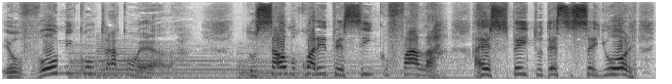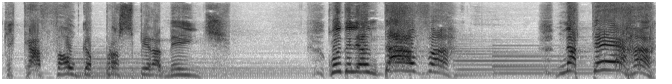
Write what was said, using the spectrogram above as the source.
Eu vou me encontrar com ela. No Salmo 45 fala a respeito desse Senhor que cavalga prosperamente. Quando ele andava na terra,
